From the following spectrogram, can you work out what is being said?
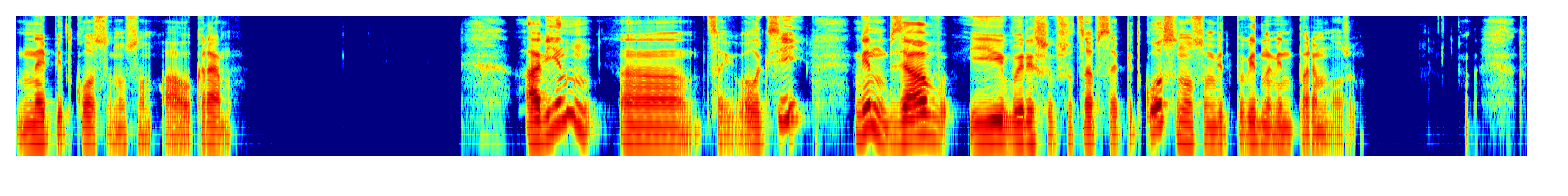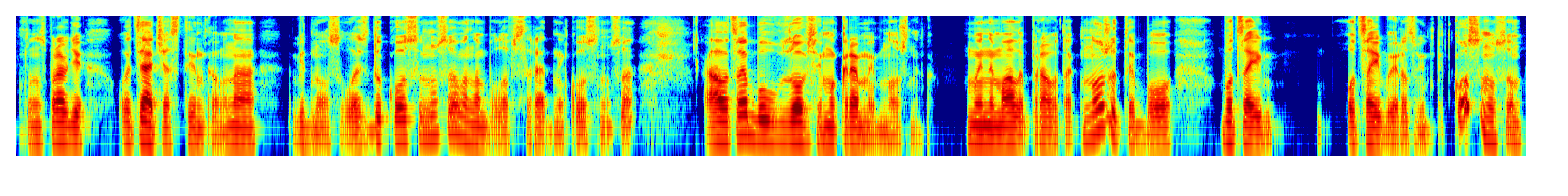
не під косинусом, а окремо. А він, е, цей Олексій, він взяв і вирішив, що це все під косинусом, відповідно, він перемножив. Тобто, насправді, оця частинка вона відносилась до косинуса, вона була всередині косинуса, а оце був зовсім окремий множник. Ми не мали права так множити, бо, бо цей, оцей вираз він під косинусом,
